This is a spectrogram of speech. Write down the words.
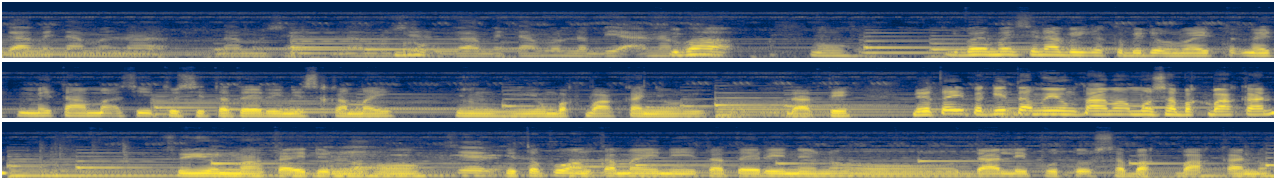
gamit naman na naman sa naman sir gamit naman na biya na Di ba? Oh. Di ba may sinabi ka kabido may, may, may tama si ito si Tatay Rini sa kamay yung yung bakbakan yung dati. Di tayo pakita mo yung tama mo sa bakbakan. So yun mga ka-idol no. Oh. sir Ito po ang kamay ni Tatay Rini no. Oh, dali puto sa bakbakan no.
